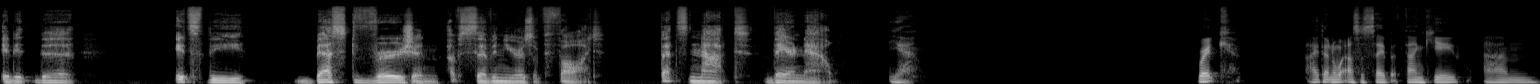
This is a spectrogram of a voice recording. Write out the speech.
it, it the it's the best version of 7 years of thought that's not there now. Yeah. Rick, I don't know what else to say, but thank you. Um,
